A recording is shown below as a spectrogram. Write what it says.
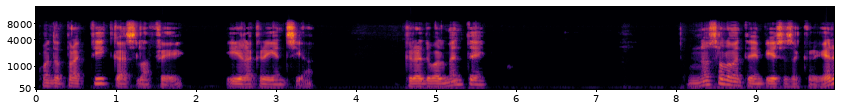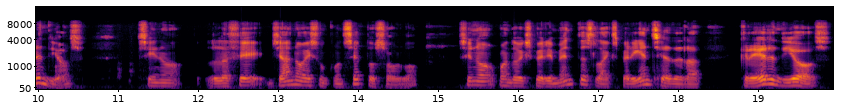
cuando practicas la fe y la creencia, gradualmente no solamente empiezas a creer en Dios, sino la fe ya no es un concepto solo, sino cuando experimentas la experiencia de la creer en Dios,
